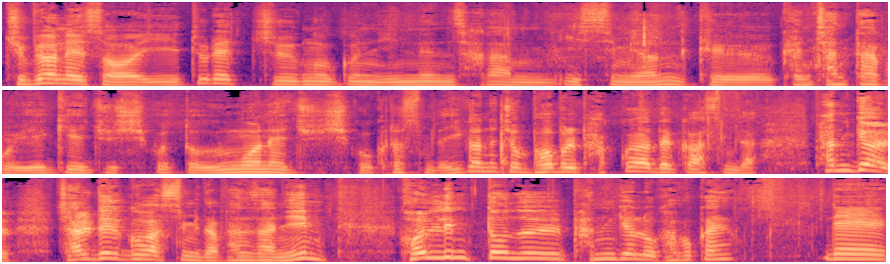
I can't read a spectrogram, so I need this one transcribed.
주변에서 이 뚜레 증후군 있는 사람 있으면 그 괜찮다고 얘기해 주시고 또 응원해 주시고 그렇습니다. 이거는 좀 법을 바꿔야 될 것 같습니다. 판결 잘 될 것 같습니다. 판사님. 걸림돌 판결로 가볼까요? 네.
